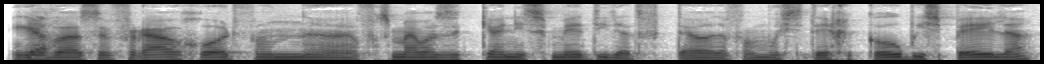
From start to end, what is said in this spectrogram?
Ik heb wel eens een verhaal gehoord van, eh, volgens mij was het Kenny Smith die dat vertelde, van moest hij tegen Kobe spelen.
